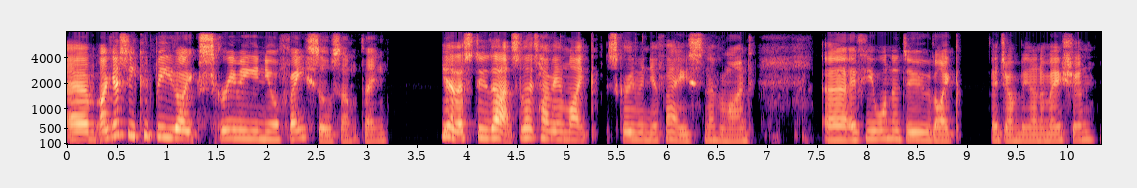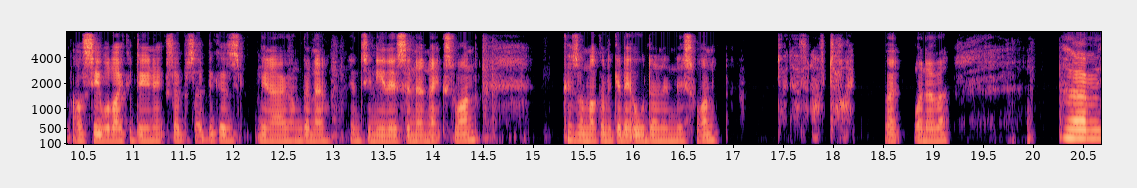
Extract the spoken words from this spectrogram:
Um, I guess he could be like screaming in your face or something. Yeah, let's do that. So let's have him like scream in your face. Never mind. Uh, if you want to do like a jumping animation, I'll see what I could do next episode because you know I'm gonna continue this in the next one because I'm not gonna get it all done in this one. Don't have enough time. But whatever. Um.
